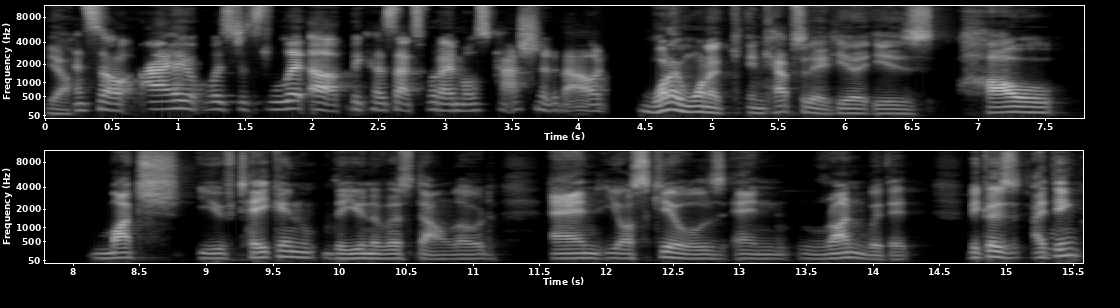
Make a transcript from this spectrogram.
Yeah. And so I was just lit up because that's what I'm most passionate about. What I want to encapsulate here is how much you've taken the universe download and your skills and run with it because i think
